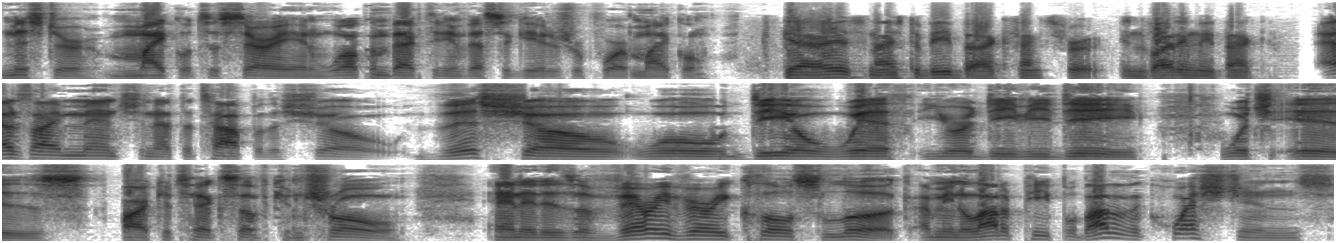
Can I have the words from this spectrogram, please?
Mr. Michael Tsarion. Welcome back to the Investigators Report, Michael. Gary, it's nice to be back. Thanks for inviting me back as I mentioned at the top of the show, this show will deal with your DVD, which is Architects of Control. And it is a very, very close look. I mean, a lot of people, a lot of the questions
